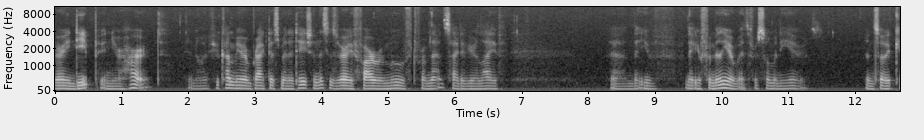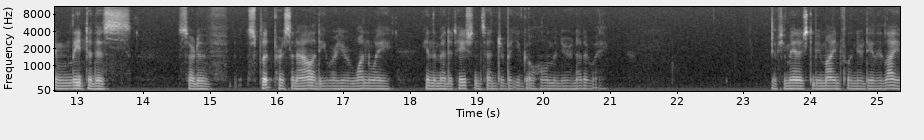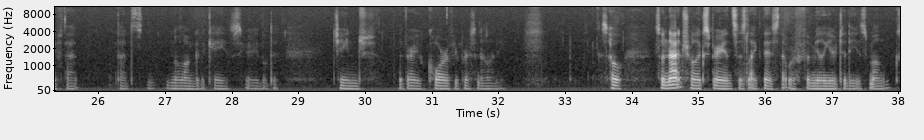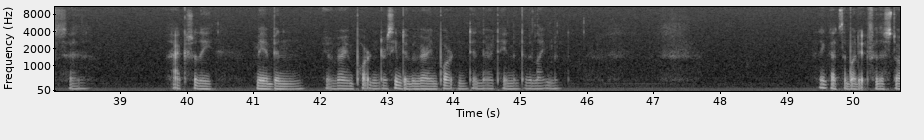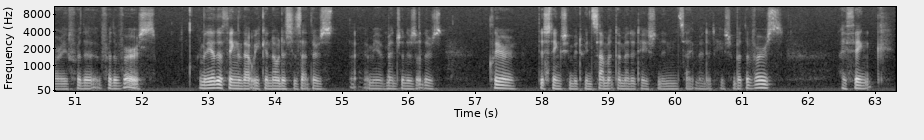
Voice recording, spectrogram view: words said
very deep in your heart. You know, if you come here and practice meditation, this is very far removed from that side of your life um, that you've that you're familiar with for so many years, and so it can lead to this sort of split personality where you're one way in the meditation center, but you go home and you're another way. If you manage to be mindful in your daily life, that that's no longer the case. You're able to change the very core of your personality. So, so natural experiences like this that were familiar to these monks uh, actually may have been you know, very important, or seem to have been very important in their attainment of enlightenment. I think that's about it for the story. For the for the verse, I mean, the other thing that we can notice is that there's, I may have mentioned, there's a, there's clear distinction between samatha meditation and insight meditation. But the verse, I think,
